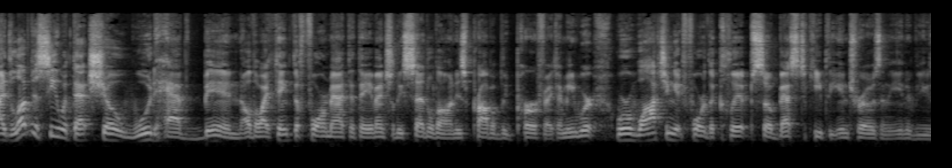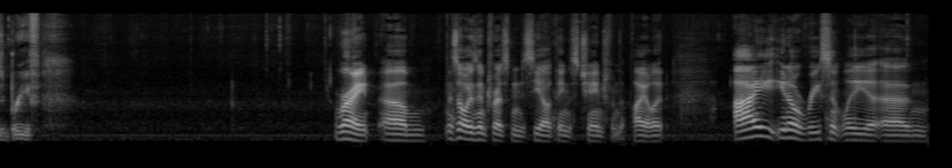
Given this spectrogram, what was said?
I'd love to see what that show would have been. Although I think the format that they eventually settled on is probably perfect. I mean, we're we're watching it for the clips, so best to keep the intros and the interviews brief. Right. Um, it's always interesting to see how things change from the pilot. I, you know, recently um,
